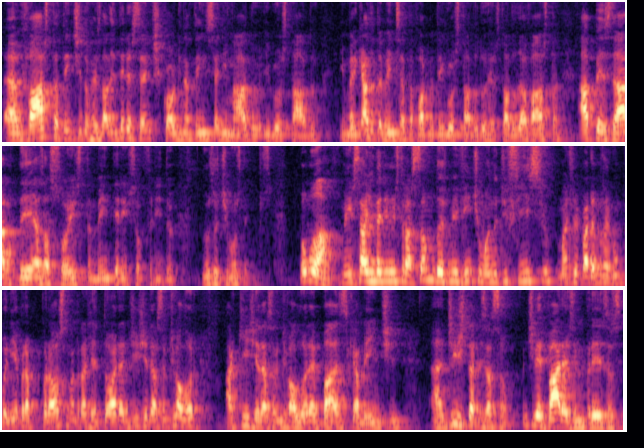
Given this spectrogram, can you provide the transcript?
Uh, Vasta tem tido um resultado interessante, Cogna tem se animado e gostado, e o mercado também, de certa forma, tem gostado do resultado da Vasta, apesar de as ações também terem sofrido nos últimos tempos. Vamos lá, mensagem da administração: 2020, um ano difícil, mas preparamos a companhia para a próxima trajetória de geração de valor. Aqui, geração de valor é basicamente a digitalização. A gente vê várias empresas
